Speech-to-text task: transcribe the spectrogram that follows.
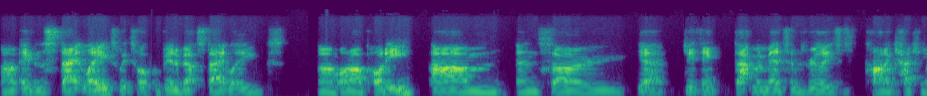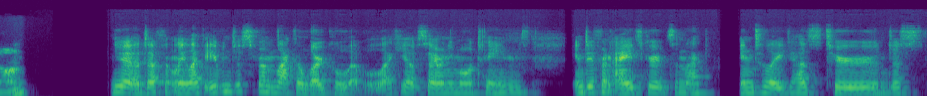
uh, even the state leagues? We talk a bit about state leagues um, on our potty. Um, and so, yeah, do you think that momentum's really kind of catching on? Yeah, definitely. Like even just from like a local level, like you have so many more teams in different age groups, and like Interleague has two, and just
